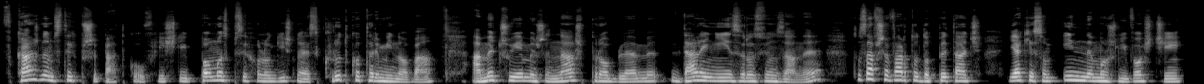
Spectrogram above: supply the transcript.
W każdym z tych przypadków, jeśli pomoc psychologiczna jest krótkoterminowa, a my czujemy, że nasz problem dalej nie jest rozwiązany, to zawsze warto dopytać, jakie są inne możliwości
